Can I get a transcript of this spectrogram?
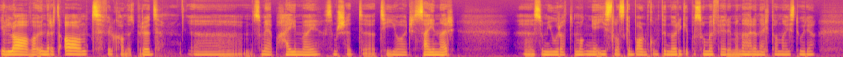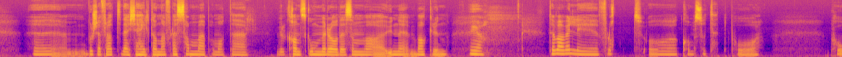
i lava under et annet vulkanutbrudd, eh, som er på Heimøy, som skjedde ti år seinere. eh, som gjorde at mange islandske barn kom til Norge på sommerferie, men det her er en helt annen historie. Eh, bortsett fra at det er ikke helt annet, for det er samme på en måte vulkanske området som var under bakgrunnen. Ja. Det var veldig flott å komme så tett på, på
